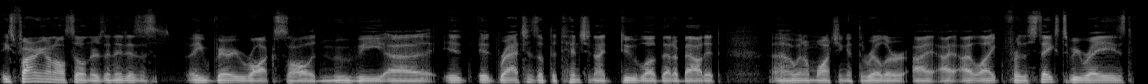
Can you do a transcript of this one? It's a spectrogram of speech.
he's firing on all cylinders, and it is a very rock solid movie. Uh, it it ratchets up the tension. I do love that about it. Uh, when I'm watching a thriller, I, I, I like for the stakes to be raised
